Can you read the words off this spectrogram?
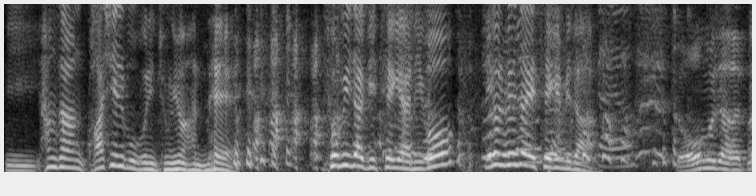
이 항상 과실 부분이 중요한데 소비자 기책이 아니고 이건 회사의 책임이다. 너무 네. 잘했다.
